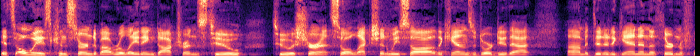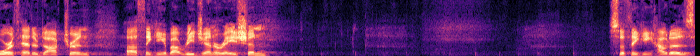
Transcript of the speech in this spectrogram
it's always concerned about relating doctrines to, to assurance. So, election, we saw the canons of Dort do that. Um, it did it again in the third and fourth head of doctrine, uh, thinking about regeneration. So, thinking how does,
